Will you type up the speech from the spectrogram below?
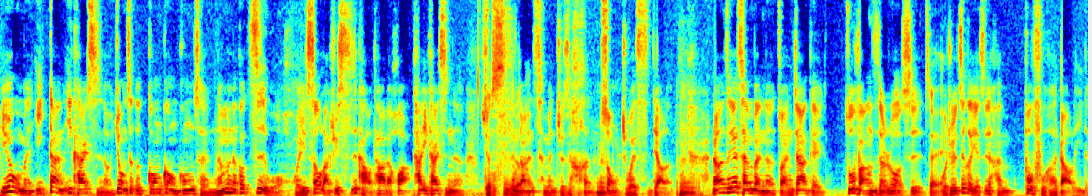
因为我们一旦一开始呢用这个公共工程能不能够自我回收来去思考它的话，它一开始呢就负担的成本就是很重，就会死掉了。嗯，然后这些成本呢转嫁给租房子的弱势，对我觉得这个也是很不符合道理的。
